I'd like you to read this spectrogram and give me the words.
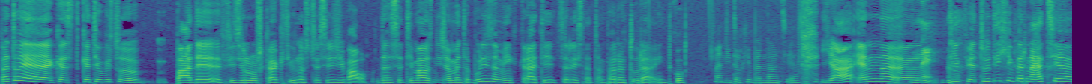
Pa to je, ker ti v bistvu pade fiziološka aktivnost, če si žival, da se ti malo zniža metabolizem in hkrati telesna temperatura in tako. A ni to hibernacija? Ja, en uh, Ne. tip je tudi hibernacija,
